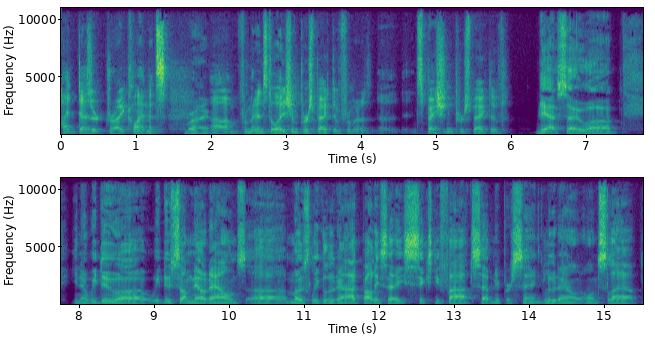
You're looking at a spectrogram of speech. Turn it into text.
high desert, dry climates. Right. Um, from an installation perspective, from an inspection perspective. Yeah. So, uh, you know, we do, uh, we do some nail downs, uh, mostly glue down. I'd probably say 65 to 70% glue down on slab.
